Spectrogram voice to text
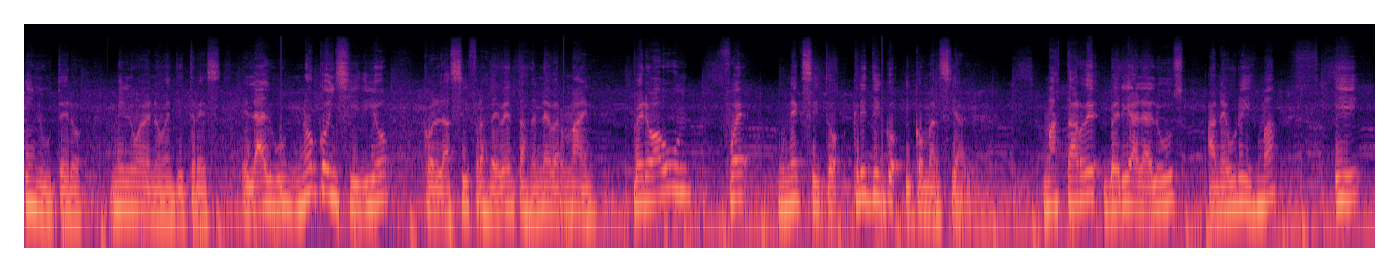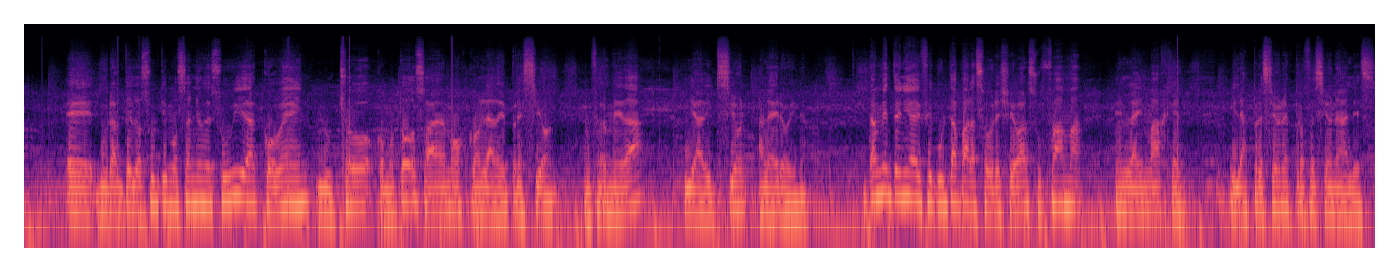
Inútero, 1993. El álbum no coincidió con las cifras de ventas de Nevermind, pero aún fue un éxito crítico y comercial. Más tarde vería la luz Aneurisma y eh, durante los últimos años de su vida, Cobain luchó, como todos sabemos, con la depresión, enfermedad y adicción a la heroína. También tenía dificultad para sobrellevar su fama en la imagen y las presiones profesionales.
